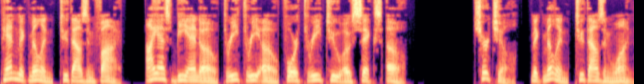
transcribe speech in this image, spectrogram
Pan Macmillan, 2005. ISBN 0-330-43206-0. Churchill. Macmillan, 2001.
